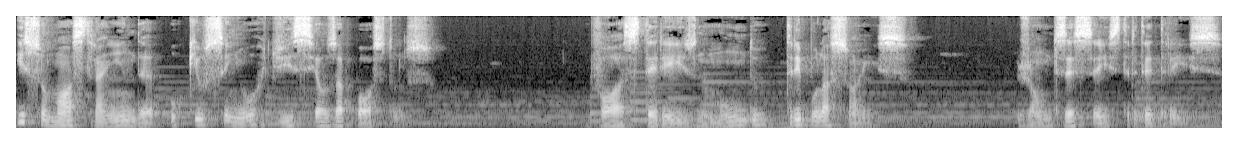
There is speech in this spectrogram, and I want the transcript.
Isso mostra ainda o que o Senhor disse aos apóstolos: Vós tereis no mundo tribulações. João 16:33.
